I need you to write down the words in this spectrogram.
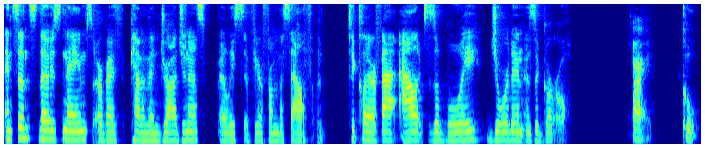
And since those names are both kind of androgynous, at least if you're from the South, to clarify, Alex is a boy, Jordan is a girl. All right. Cool.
